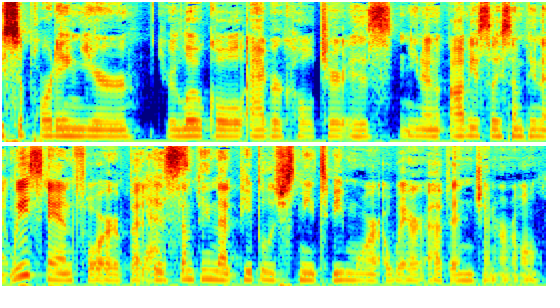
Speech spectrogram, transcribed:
supporting your your local agriculture is, you know, obviously something that we stand for, but yes. is something that people just need to be more aware of in general.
